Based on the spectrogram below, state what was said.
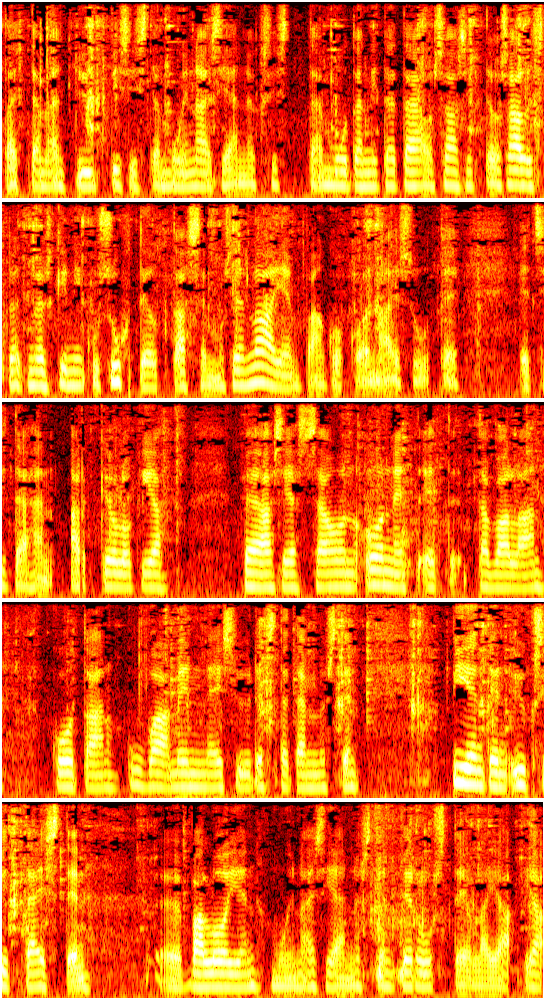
tai tämän tyyppisistä muinaisjäännöksistä tai muuta, niin tätä osaa sitten osallistua, että myöskin niin kuin suhteuttaa semmoiseen laajempaan kokonaisuuteen. Että sitähän arkeologia pääasiassa on, on että, että tavallaan kootaan kuvaa menneisyydestä tämmöisten pienten yksittäisten valojen muinaisjäännösten perusteella ja, ja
